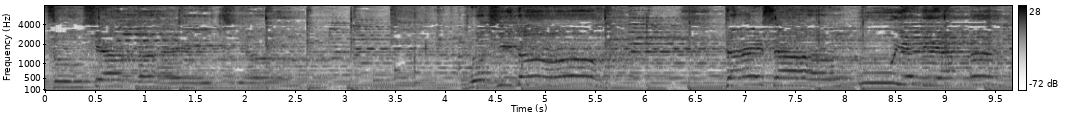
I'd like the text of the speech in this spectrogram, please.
走向海角。我祈祷带上无言的爱。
